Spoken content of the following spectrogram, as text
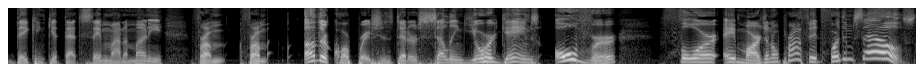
they can get that same amount of money from from other corporations that are selling your games over for a marginal profit for themselves.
